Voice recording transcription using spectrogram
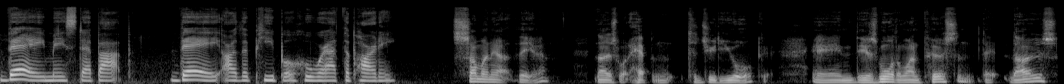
They may step up. They are the people who were at the party. Someone out there knows what happened to Judy Yorke, and there's more than one person that knows.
